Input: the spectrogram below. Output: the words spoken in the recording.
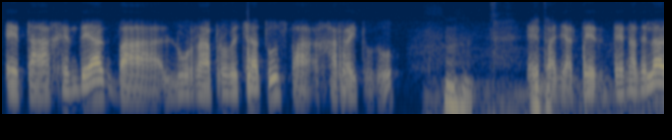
eta jendeak ba, lurra aprobetsatuz ba, jarraitu du. E, baina dena dela,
